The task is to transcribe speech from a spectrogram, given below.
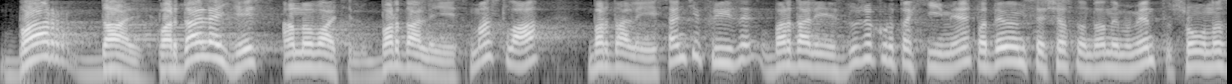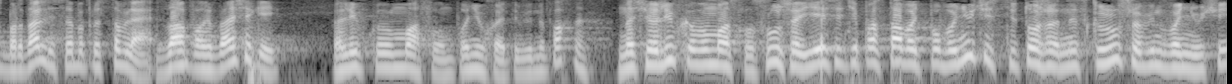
Бардаль. Бардаля є омиватель. В Бардаля є масла, в Бардаля є антифрізи, в Бардаля є дуже крута хімія. Подивимося зараз на даний момент, що у нас Бардаль себе представляє. Запах, знаєш який? Оливковым маслом понюхай, тобі не пахне? Наче оливкове масло. Слушай, якщо ті поставити по вонючості, тоже не скажу, що він вонючий.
